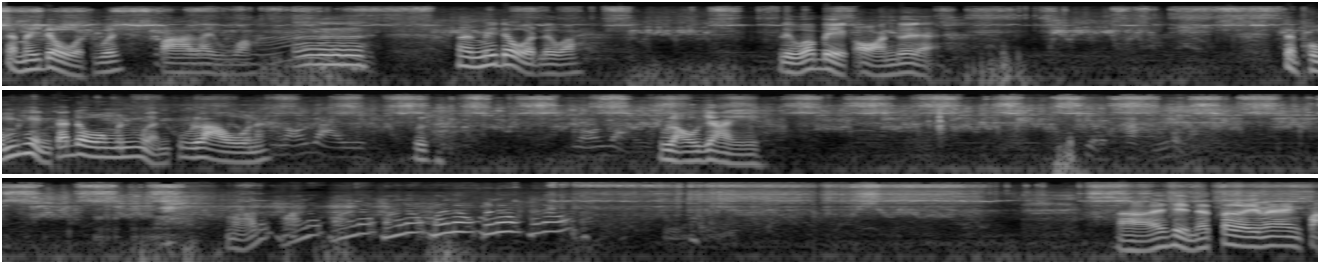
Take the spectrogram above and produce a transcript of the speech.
แต่ไม่โดดเว้ยปลาอะไรวะเออมันไม่โดดเลยวะหรือว่าเบรกอ่อนด้วยแหละ แต่ผมเห็นกระโดงมันเหมือนกูเรานะล้อใหญ่ล้อใหญ่กูเราใหญ่เกี่ยวขางแบบมาแล้วมาแล้วมาแล้วมาแล้วมาแล้วมาแล้วมาแล้วอ่าเห็นนะเตยแม่งไป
